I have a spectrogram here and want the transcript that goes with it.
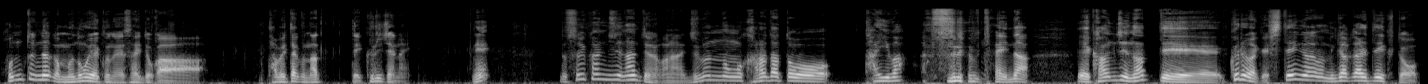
本当になんか無農薬の野菜とか食べたくなってくるじゃない。ね。そういう感じでなんていうのかな、自分の体と対話 するみたいな、え感じになってくるわけ。視点が磨かれていくと。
